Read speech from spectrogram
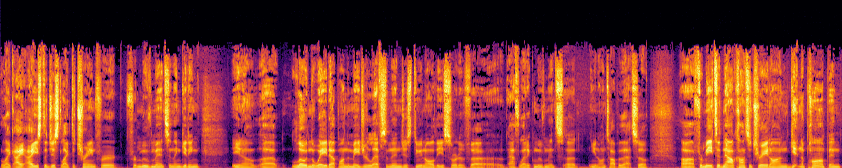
like I, I used to just like to train for for movements and then getting you know uh, loading the weight up on the major lifts and then just doing all these sort of uh, athletic movements uh, you know on top of that. So uh, for me to now concentrate on getting a pump and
